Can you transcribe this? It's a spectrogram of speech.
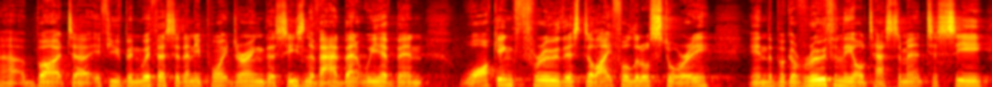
Uh, but uh, if you've been with us at any point during the season of Advent, we have been walking through this delightful little story in the book of Ruth in the Old Testament to see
